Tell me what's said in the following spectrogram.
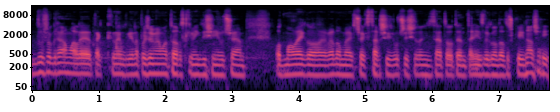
dużo gram, ale tak jak mówię, na poziomie amatorskim nigdy się nie uczyłem od małego. Wiadomo, jak człowiek starszy uczy się tenisa, to ten tenis wygląda troszkę inaczej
